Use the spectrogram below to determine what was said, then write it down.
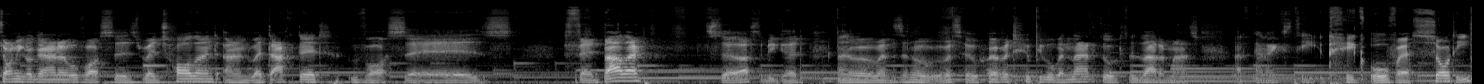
Johnny Gargano versus Ridge Holland and Redacted versus Finn Balor. So that's to be good. And whoever wins, so whoever two people win that go to the ladder match at NXT Takeover Saudi.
